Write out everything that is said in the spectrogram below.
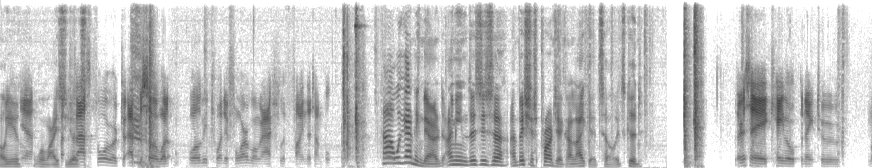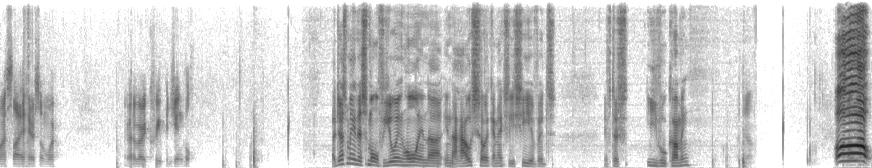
Oh, you Yeah. were wise. Fa- You. fast forward to episode what will be 24 when we actually find the temple. Ah, we're getting there. I mean, this is a ambitious project. I like it, so it's good. There is a cave opening to my side here somewhere. I got a very creepy jingle. I just made a small viewing hole in the in the house so I can actually see if it's if there's evil coming. Yeah. Oh!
